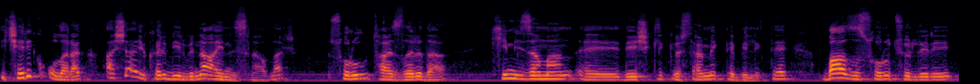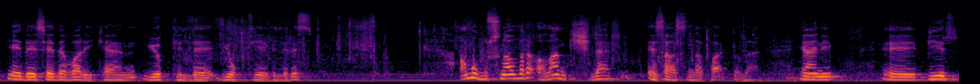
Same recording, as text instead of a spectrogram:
içerik olarak aşağı yukarı birbirine aynı sınavlar. Soru tarzları da kimi zaman e, değişiklik göstermekle birlikte bazı soru türleri YDS'de var iken YÖKDİL'de yok diyebiliriz. Ama bu sınavları alan kişiler esasında farklılar. Yani e, bir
